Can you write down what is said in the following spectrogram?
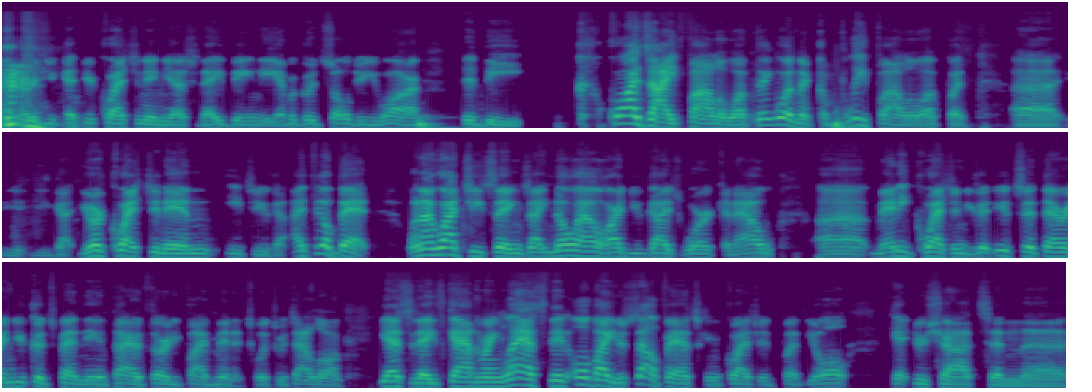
uh, heard you get your question in yesterday. Being the ever good soldier you are, did the quasi follow up thing wasn't a complete follow up, but uh, you, you got your question in. Each of you got. I feel bad when I watch these things. I know how hard you guys work and how uh, many questions you could. You'd sit there and you could spend the entire thirty-five minutes, which was how long yesterday's gathering lasted, all by yourself asking questions. But you all get your shots, and uh,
